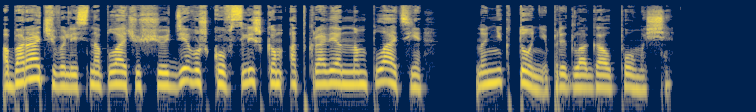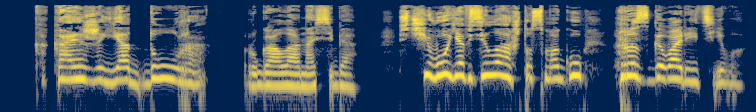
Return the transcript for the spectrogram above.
оборачивались на плачущую девушку в слишком откровенном платье, но никто не предлагал помощи. «Какая же я дура!» — ругала она себя. «С чего я взяла, что смогу разговорить его?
